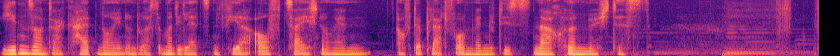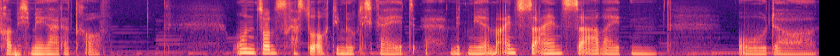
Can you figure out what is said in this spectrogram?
Jeden Sonntag halb neun und du hast immer die letzten vier Aufzeichnungen auf der Plattform, wenn du dies nachhören möchtest. Ich freue mich mega darauf. Und sonst hast du auch die Möglichkeit, äh, mit mir im 1 zu 1 zu arbeiten oder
